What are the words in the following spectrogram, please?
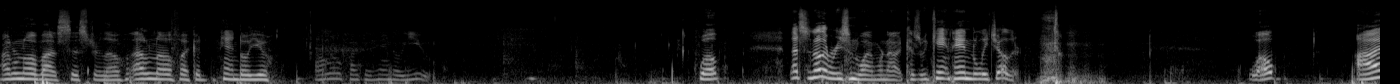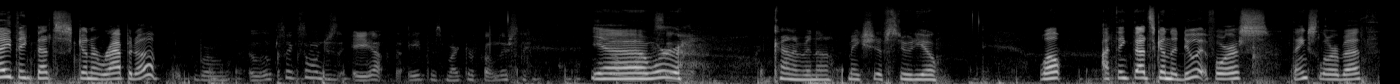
I don't know about a sister though. I don't know if I could handle you. I don't know if I could handle you. Well, that's another reason why we're not, because we can't handle each other. well, I think that's gonna wrap it up. Bro, it looks like someone just ate up, ate this microphone. There's Yeah, we're kind of in a makeshift studio. Well, I think that's gonna do it for us. Thanks, Laura Beth.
